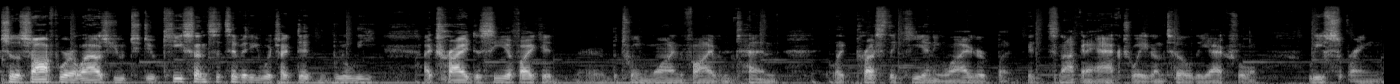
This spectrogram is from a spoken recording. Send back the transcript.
so the software allows you to do key sensitivity, which I didn't really. I tried to see if I could between one, five, and ten, like press the key any wider, but it's not going to actuate until the actual leaf spring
